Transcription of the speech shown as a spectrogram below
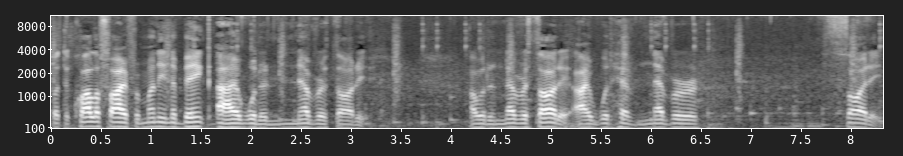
But to qualify for Money in the Bank, I would have never thought it. I would have never thought it. I would have never thought it.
